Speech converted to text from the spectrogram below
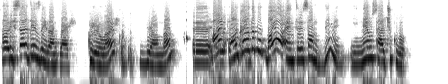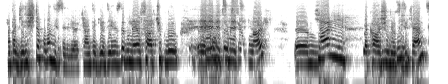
Tarihsel Disneyland'ler kuruyorlar bir yandan. Ee, Aynen. Ankara'da bu bayağı enteresan değil mi? Neo Selçuklu. Hatta girişte falan hissediliyor. Kente girdiğinizde bu Neo Selçuklu e, Evet, konstrüksiyonlar e, Yani karşılıyor Ne- sizi kent.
